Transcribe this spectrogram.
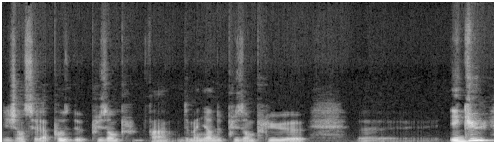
les gens se la posent de plus en plus, enfin, de manière de plus en plus euh, euh, aiguë.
